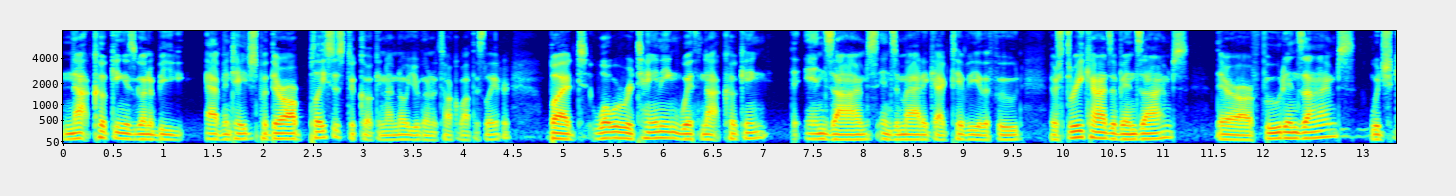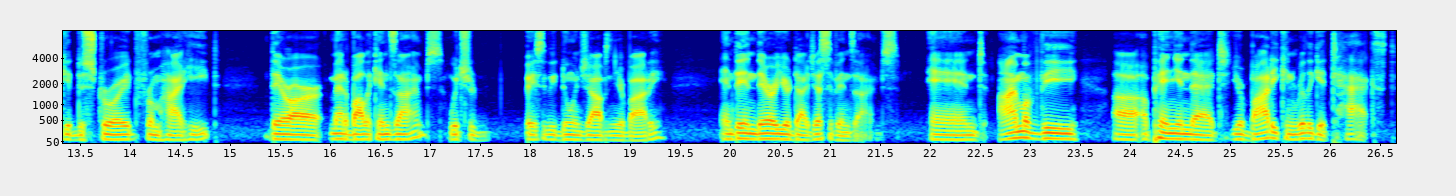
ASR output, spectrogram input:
not cooking is going to be advantageous, but there are places to cook, and I know you're going to talk about this later. But what we're retaining with not cooking, the enzymes, enzymatic activity of the food, there's three kinds of enzymes. There are food enzymes, which get destroyed from high heat. There are metabolic enzymes, which are basically doing jobs in your body. And then there are your digestive enzymes. And I'm of the uh, opinion that your body can really get taxed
